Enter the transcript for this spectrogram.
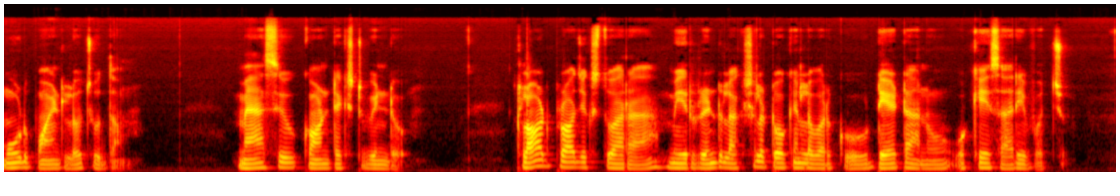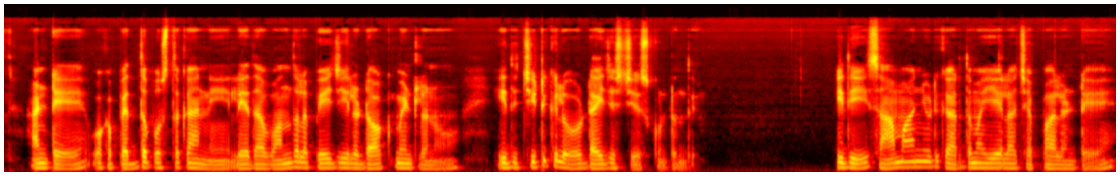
మూడు పాయింట్లో చూద్దాం. Massive context window. Claude projects ద్వారా మీరు రెండు లక్షల టోకెన్ల వరకు డేటాను ఒకేసారి ఇవ్వచ్చు. అంటే ఒక పెద్ద పుస్తకాన్ని లేదా వందల పేజీల డాక్యుమెంట్లను ఇది చిటికలో డైజెస్ట్ చేసుకుంటుంది. ఇది సామాన్యుడికి అర్థమయ్యేలా చెప్పాలంటే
